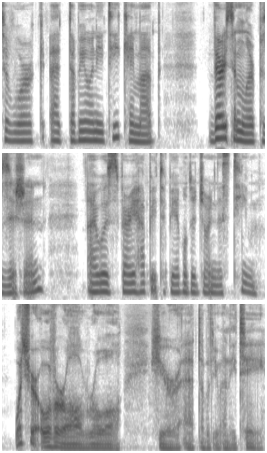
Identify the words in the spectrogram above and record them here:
to work at WNET came up, very similar position. I was very happy to be able to join this team. What's your overall role here at WNET?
